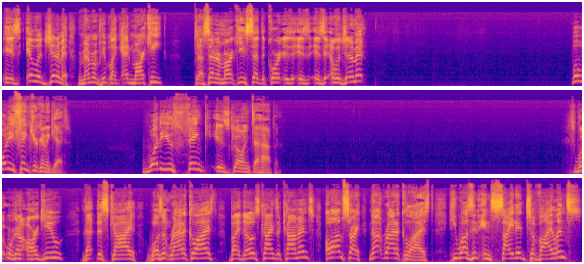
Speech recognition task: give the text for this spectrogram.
is illegitimate. Remember when people like Ed Markey, uh, Senator Markey, said the court is, is, is illegitimate? Well, what do you think you're going to get? What do you think is going to happen? We're going to argue that this guy wasn't radicalized by those kinds of comments? Oh, I'm sorry, not radicalized. He wasn't incited to violence.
